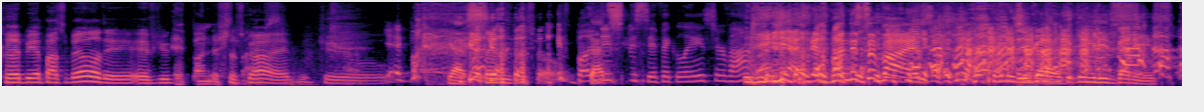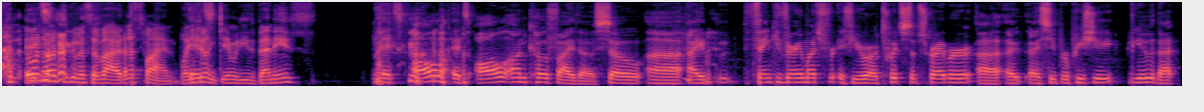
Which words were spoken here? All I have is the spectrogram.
could be a possibility if you If Bundish subscribe to Yeah, but- Yes. Saving the Show. If Bundish That's- specifically survives. yes, if Bundish survives. You're gonna have to give me these bennies. Everyone else is gonna survive. That's fine. But you It's- don't give me these bennies. it's all it's all on Ko-fi though. So uh, I thank you very much for if you're a Twitch subscriber. Uh, I, I super appreciate you. That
